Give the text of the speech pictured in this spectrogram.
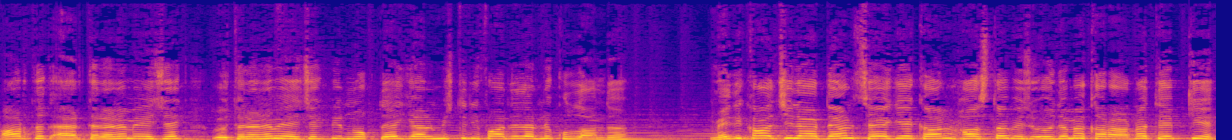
artık ertelenemeyecek, ötelenemeyecek bir noktaya gelmiştir ifadelerini kullandı. Medikalcilerden SGK'nın hasta bezi ödeme kararına tepki.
